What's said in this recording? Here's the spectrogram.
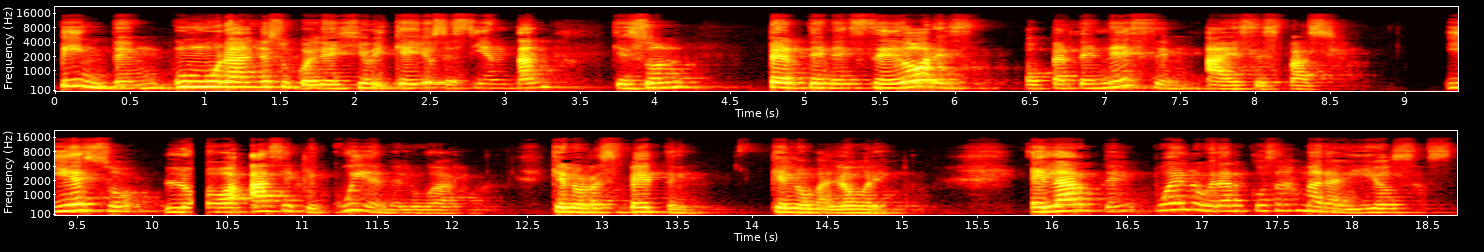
pinten un mural de su colegio y que ellos se sientan que son pertenecedores o pertenecen a ese espacio. Y eso lo hace que cuiden el lugar, que lo respeten, que lo valoren. el arte puede lograr cosas maravillosas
